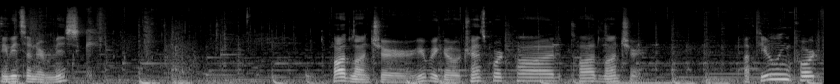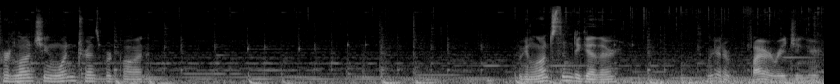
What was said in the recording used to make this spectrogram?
Maybe it's under MISC? Pod launcher. Here we go. Transport pod, pod launcher. A fueling port for launching one transport pod. We can launch them together. We got a fire raging here.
